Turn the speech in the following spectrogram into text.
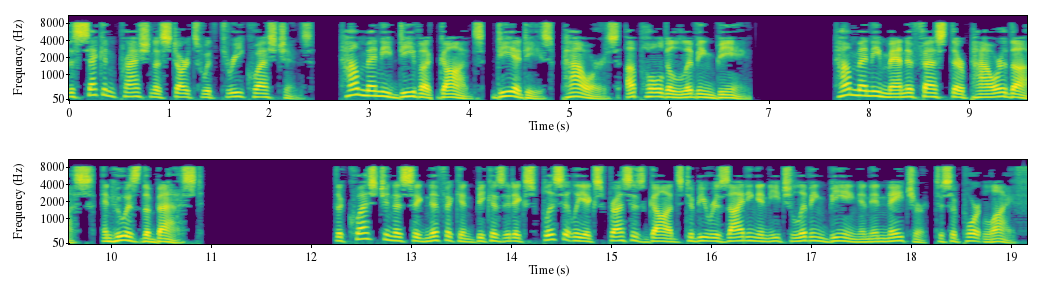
The second prashna starts with three questions. How many deva gods, deities, powers uphold a living being? How many manifest their power thus, and who is the best? The question is significant because it explicitly expresses gods to be residing in each living being and in nature, to support life.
